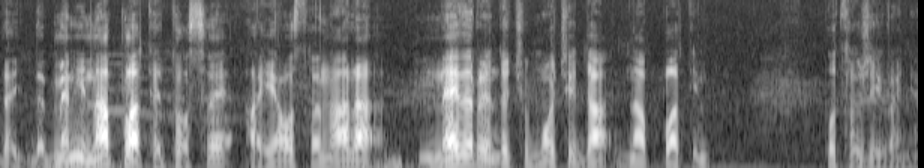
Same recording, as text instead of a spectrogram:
da, da meni naplate to sve, a ja od stanara ne verujem da ću moći da naplatim potraživanja.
